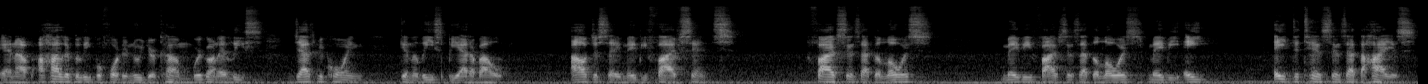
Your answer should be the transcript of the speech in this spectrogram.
And I, I highly believe before the new year come, we're going to at least, Jasmy Coin can at least be at about, I'll just say maybe five cents. Five cents at the lowest, maybe five cents at the lowest, maybe eight, eight to ten cents at the highest.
